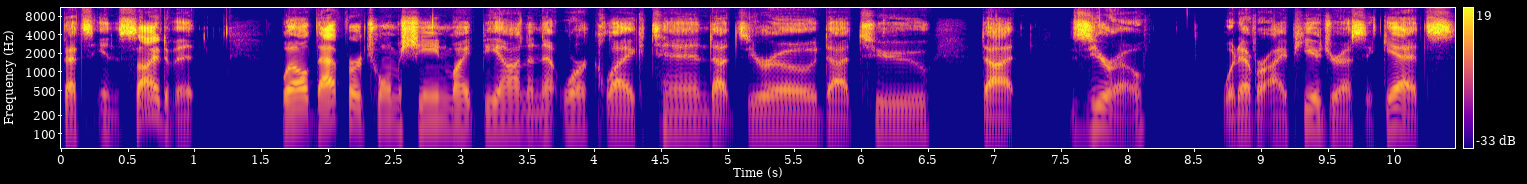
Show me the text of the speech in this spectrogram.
that's inside of it, well, that virtual machine might be on a network like 10.0.2.0, whatever IP address it gets,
